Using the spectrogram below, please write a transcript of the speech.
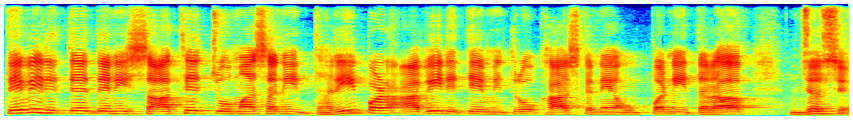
તેવી રીતે તેની સાથે ચોમાસાની ધરી પણ આવી રીતે મિત્રો ખાસ કરીને ઉપરની તરફ જશે.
